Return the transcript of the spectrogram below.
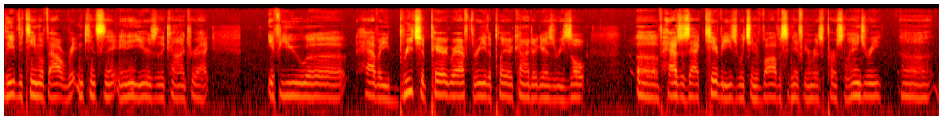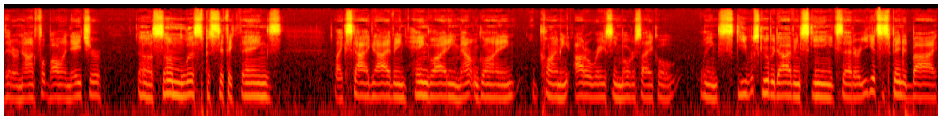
leave the team without written consent in any years of the contract. If you uh, have a breach of paragraph three of the player contract as a result of hazardous activities which involve a significant risk of personal injury uh, that are non football in nature, uh, some list specific things like skydiving, hang gliding, mountain gliding, climbing, auto racing, motorcycle, ski, scuba diving, skiing, etc. You get suspended by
